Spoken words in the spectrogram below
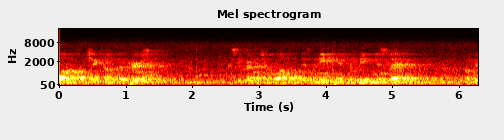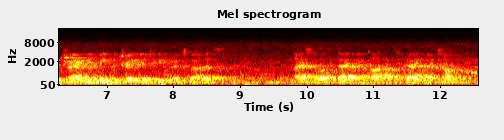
Allah from Shaitan the accursed. I seek refuge in Allah from this meeting and from being misled, from betraying and being betrayed into ignorance by others. I ask Allah to guide my heart and to guide my tongue.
